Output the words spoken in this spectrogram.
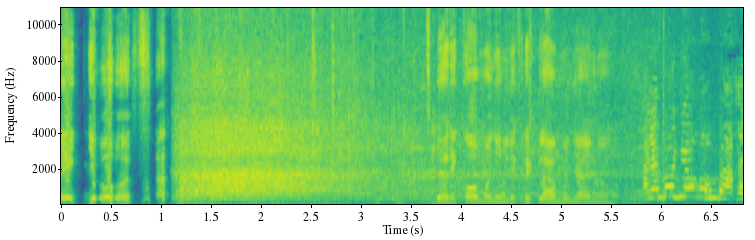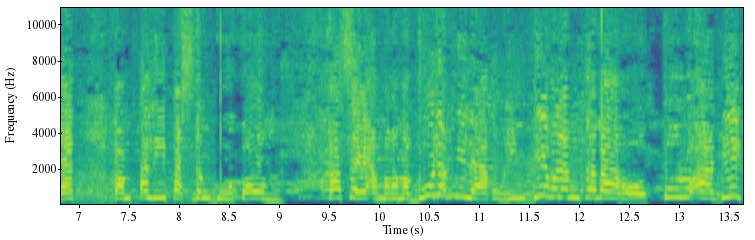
Fake news. It's very common yung reklamo niya, no? Alam mo niyo kung bakit? Pampalipas ng gutom. Kasi ang mga magulang nila, kung hindi walang trabaho, puro adik.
